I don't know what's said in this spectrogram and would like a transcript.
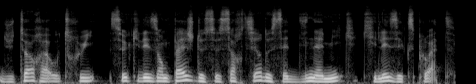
du tort à autrui, ce qui les empêche de se sortir de cette dynamique qui les exploite.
